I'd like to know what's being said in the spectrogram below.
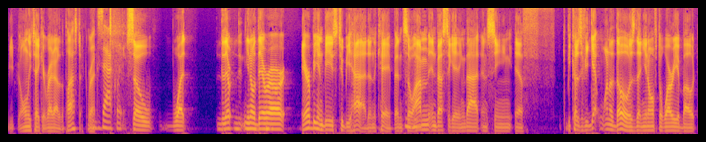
you only take it right out of the plastic, right? Exactly. So what there you know there are Airbnbs to be had in the Cape, and so Mm-hmm. I'm investigating that and seeing if because if you get one of those, then you don't have to worry about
